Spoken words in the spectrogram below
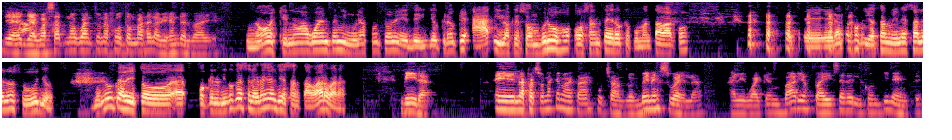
Ya, ya WhatsApp no aguanta una foto más de la Virgen del Valle. No, es que no aguanta ninguna foto de, de- yo creo que, ah, y los que son brujos o santeros que fuman tabaco, espérate, porque yo también les sale lo suyo. Yo nunca he visto, eh, porque lo único que celebran es el día de Santa Bárbara. Mira, eh, las personas que nos están escuchando en Venezuela, al igual que en varios países del continente,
